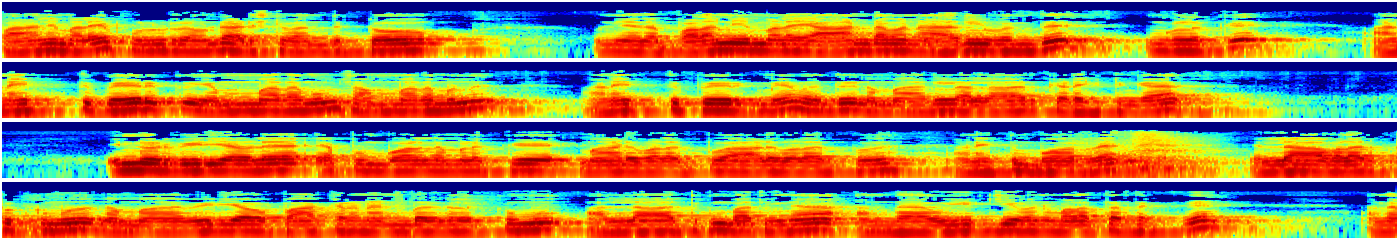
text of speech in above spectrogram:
பழனி மலையை ஃபுல் ரவுண்டு அடிச்சுட்டு வந்துட்டோம். நீ அந்த பழனி மலை ஆண்டவன் அருள் வந்து உங்களுக்கு அனைத்து பேருக்கு எம்மதமும் சம்மதம்னு அனைத்து பேருக்குமே வந்து நம்ம அருள் எல்லாரும் கிடைக்கட்டுங்க. இன்னொரு வீடியோவில் எப்பவும் போல் நம்மளுக்கு மாடு வளர்ப்பு ஆடு வளர்ப்பு அனைத்தும் போடுறேன். எல்லா வளர்ப்புக்கும் நம்ம வீடியோவை பார்க்குற நண்பர்களுக்கும் எல்லாத்துக்கும் பார்த்திங்கன்னா அந்த உயிர் ஜீவன் வளர்த்துறதுக்கு அந்த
